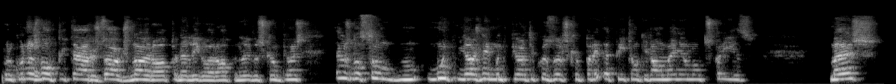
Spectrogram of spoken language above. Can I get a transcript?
Porque quando eles vão apitar os jogos na Europa, na Liga Europa, na Liga dos Campeões, eles não são mu- muito melhores nem muito piores do que os outros que apitam aqui na Alemanha ou noutros países. Mas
